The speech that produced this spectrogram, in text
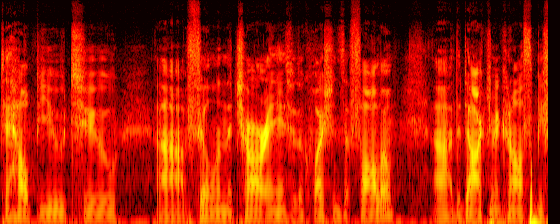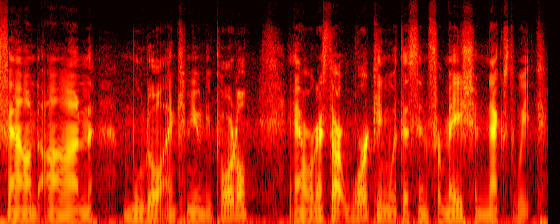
to help you to uh, fill in the chart and answer the questions that follow. Uh, the document can also be found on Moodle and Community Portal. And we're going to start working with this information next week.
